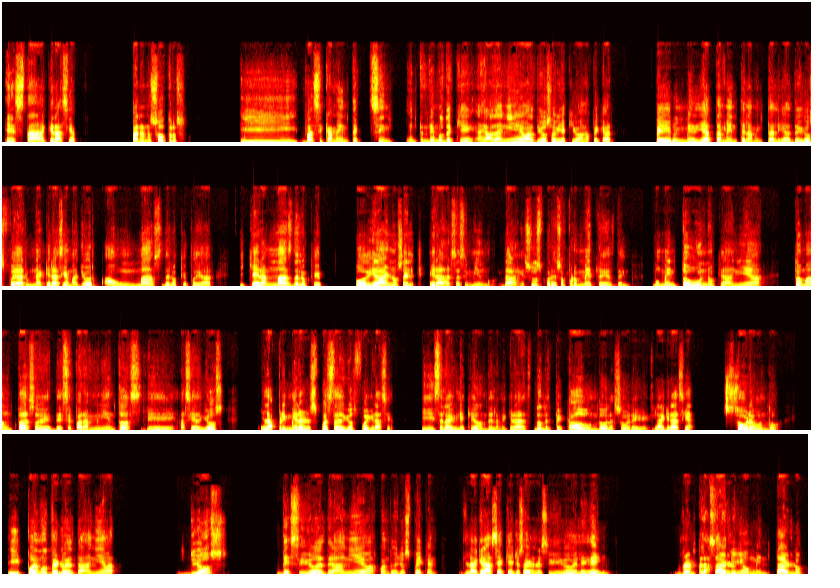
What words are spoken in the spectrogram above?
esta gracia para nosotros. Y básicamente sin, entendemos de que Adán y Eva, Dios sabía que iban a pecar, pero inmediatamente la mentalidad de Dios fue dar una gracia mayor, aún más de lo que podía dar, y que era más de lo que podía darnos Él, era darse a sí mismo, da a Jesús, por eso promete desde el momento uno que Adán y Eva toman un paso de, separamiento hacia, hacia Dios, la primera respuesta de Dios fue gracia. Y dice la Biblia que donde, la, donde el pecado abundó, la, sobre, la gracia sobreabundó. Y podemos verlo desde Adán y Eva. Dios decidió desde Adán y Eva, cuando ellos pecan, la gracia que ellos habían recibido del Edén, reemplazarlo y aumentarlo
